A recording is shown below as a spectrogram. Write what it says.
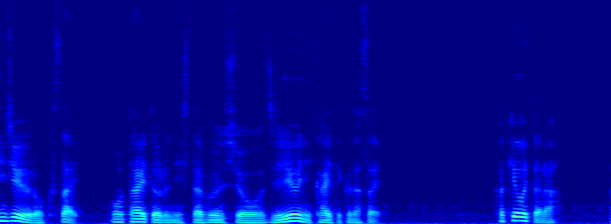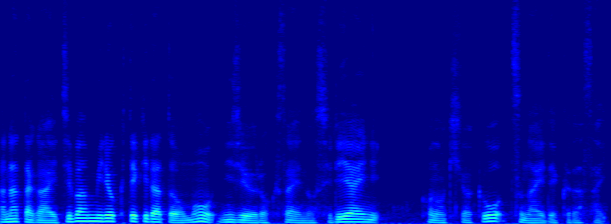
26歳をタイトルにした文章を自由に書いてください。書き終えたら、あなたが一番魅力的だと思う26歳の知り合いにこの企画をつないでください。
